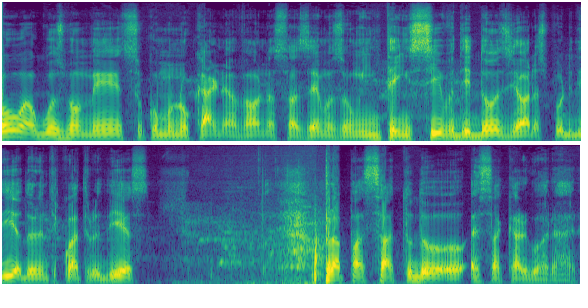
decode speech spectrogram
ou em alguns momentos, como no carnaval, nós fazemos um intensivo de 12 horas por dia durante quatro dias para passar toda essa carga horária.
